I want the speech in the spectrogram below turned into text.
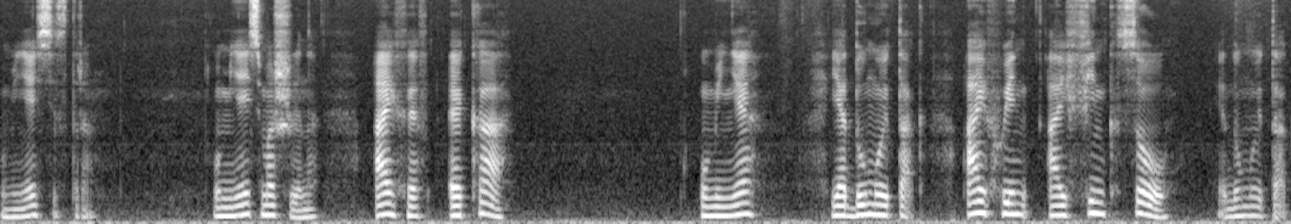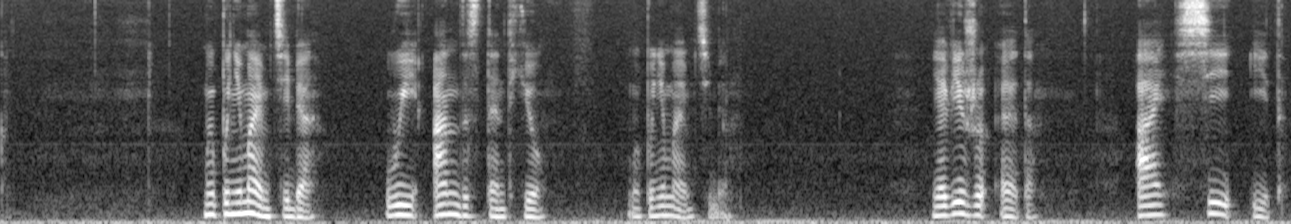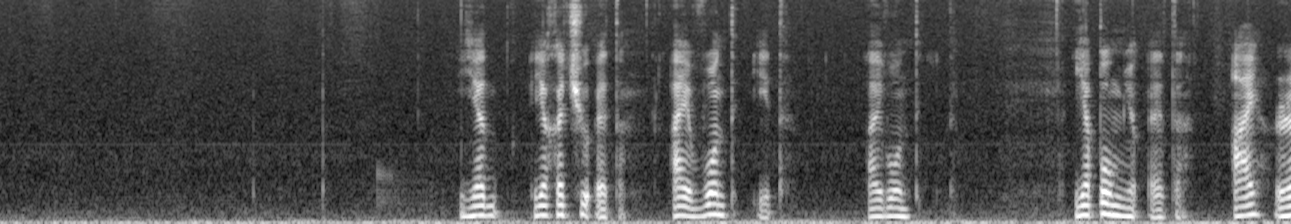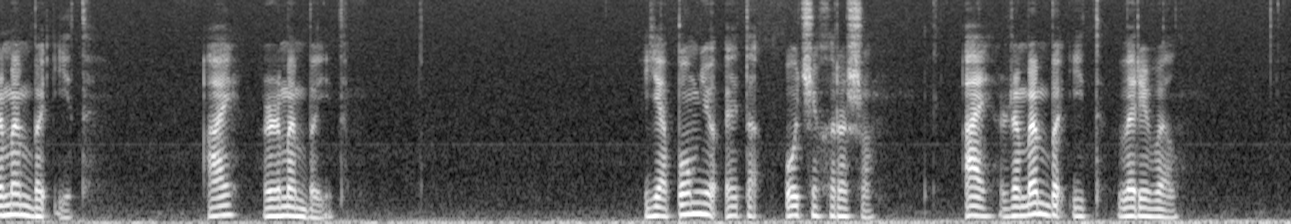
У меня есть сестра. У меня есть машина. I have a car. У меня... Я думаю так. I think, I think so. Я думаю так. Мы понимаем тебя. We understand you. Мы понимаем тебя. Я вижу это. I see it. Я, я хочу это. I want it. I want it. Я помню это. I remember it. I remember it. Я помню это очень хорошо. I remember it very well.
